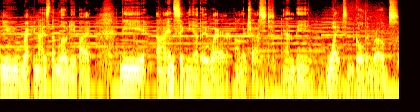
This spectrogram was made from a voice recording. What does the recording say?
You recognize them, Lodi, by the uh, insignia they wear on their chest and the white and golden robes.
